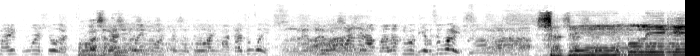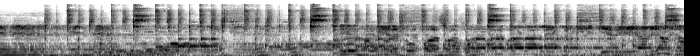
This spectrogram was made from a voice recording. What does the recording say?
મારી કુમાર શું હોય પાલક નો દેવ શું હોય સજે બોલે કે એ હમેર તું પાછો પર તારા લેખની જેવી આવ્યો છો.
